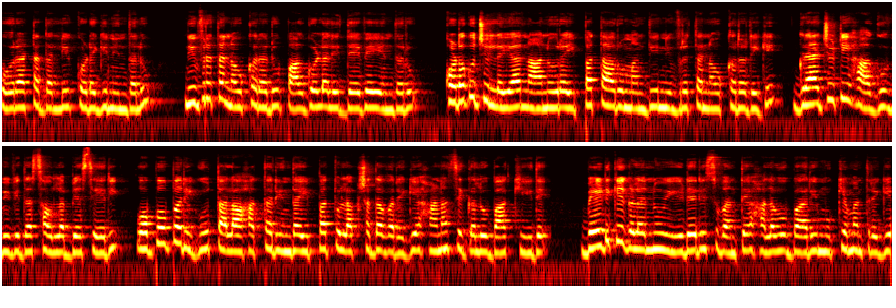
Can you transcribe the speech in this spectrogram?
ಹೋರಾಟದಲ್ಲಿ ಕೊಡಗಿನಿಂದಲೂ ನಿವೃತ್ತ ನೌಕರರು ಪಾಲ್ಗೊಳ್ಳಲಿದ್ದೇವೆ ಎಂದರು. ಕೊಡಗು ಜಿಲ್ಲೆಯ ನಾನೂರ ಇಪ್ಪತ್ತಾರು ಮಂದಿ ನಿವೃತ್ತ ನೌಕರರಿಗೆ ಗ್ರಾಜ್ಯುಟಿ ಹಾಗೂ ವಿವಿಧ ಸೌಲಭ್ಯ ಸೇರಿ ಒಬ್ಬೊಬ್ಬರಿಗೂ ತಲಾ ಹತ್ತರಿಂದ ಇಪ್ಪತ್ತು ಲಕ್ಷದವರೆಗೆ ಹಣ ಸಿಗಲು ಬಾಕಿ ಇದೆ ಬೇಡಿಕೆಗಳನ್ನು ಈಡೇರಿಸುವಂತೆ ಹಲವು ಬಾರಿ ಮುಖ್ಯಮಂತ್ರಿಗೆ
